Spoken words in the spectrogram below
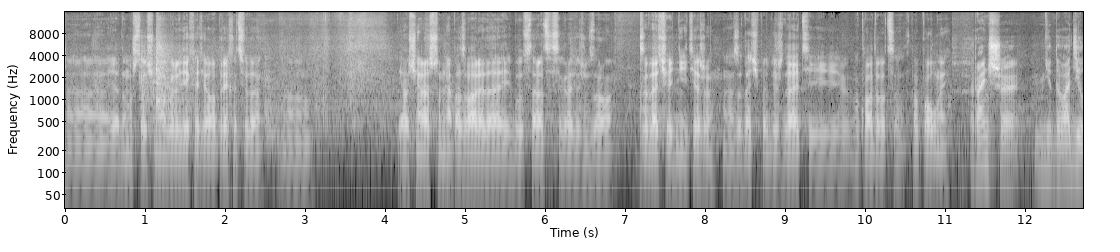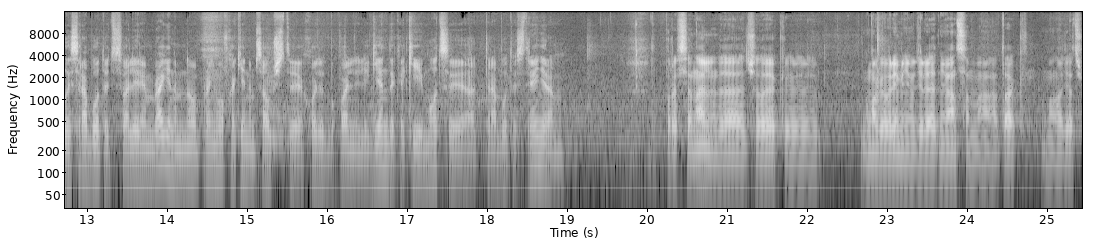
Э, я думаю, что очень много людей хотело приехать сюда. Я очень рад, что меня позвали, да, и буду стараться сыграть очень здорово. Задачи одни и те же. Задача побеждать и выкладываться по полной. Раньше не доводилось работать с Валерием Брагиным, но про него в хоккейном сообществе ходят буквально легенды. Какие эмоции от работы с тренером? Профессиональный, да, человек. Э, много времени уделяет нюансам, а так молодец.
